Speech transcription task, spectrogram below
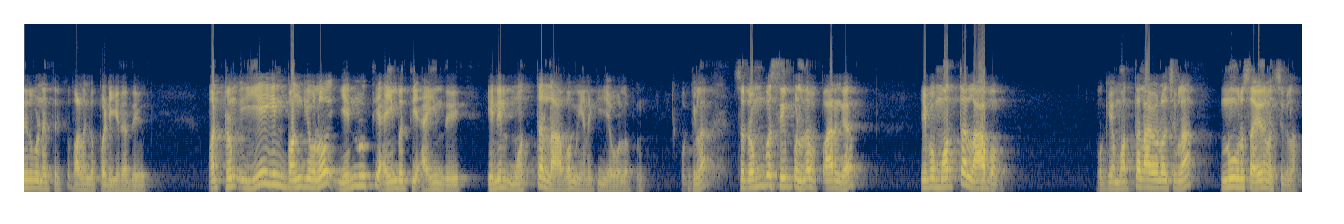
நிறுவனத்திற்கு வழங்கப்படுகிறது. மற்றும் ஏயின் பங்கு எவ்வளோ? எண்ணூத்தி ஐம்பத்தி ஐந்து. எனில் மொத்த லாபம் எனக்கு எவ்வளவு? ஓகேங்களா ஸோ ரொம்ப சிம்பிள் தான். பாருங்க. இப்போ மொத்த லாபம். ஓகே மொத்த லாபம் எவ்வளோ வச்சுக்கலாம்? நூறு சதவீதம் வச்சுக்கலாம்.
